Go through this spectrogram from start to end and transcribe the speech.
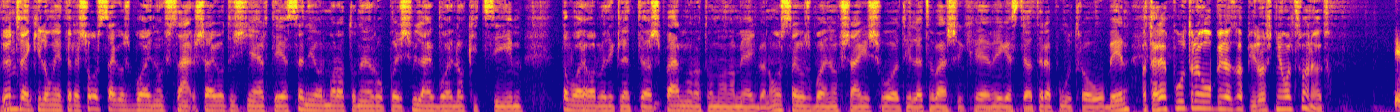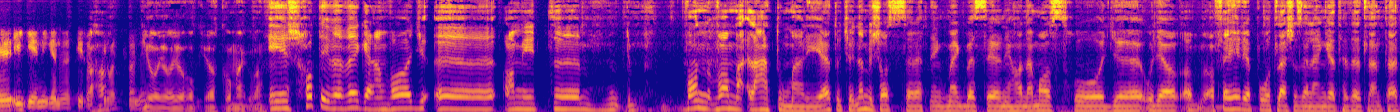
50 kilométeres országos bajnokságot is nyertél, szenior maraton Európa és világbajnoki cím, tavaly harmadik lettél a Spár maratonon, ami egyben országos bajnokság is volt, illetve második helyen végeztél a Terep Ultra OB-n. A terepultra OB az a piros 85? Igen, igen, ez a piros Aha. 80. Jó, jó, jó, oké, akkor megvan. És hat éve vegán vagy, ö, amit ö, van, van, már- láttunk már ilyet, úgyhogy nem is azt szeretnénk megbeszélni, hanem azt, hogy ö, ugye a, a, a fehérjepótlás az elengedhetetlen, tehát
